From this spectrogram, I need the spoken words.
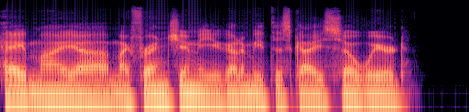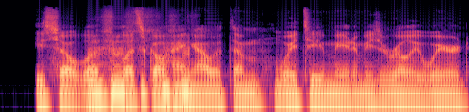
hey, my uh, my friend Jimmy, you got to meet this guy. He's so weird. He's so let, let's go hang out with him. Wait till you meet him. He's really weird.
